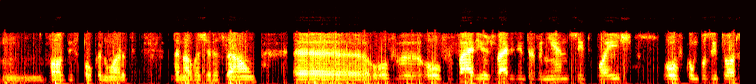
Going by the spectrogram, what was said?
um voz de spoken word da nova geração. Uh, houve, houve vários, vários intervenientes e depois houve compositores,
